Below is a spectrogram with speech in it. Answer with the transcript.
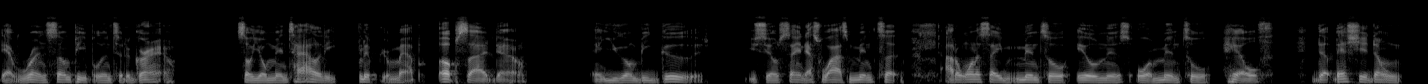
that runs some people into the ground. So your mentality, flip your map upside down and you're going to be good. You see what I'm saying? That's why it's mental. I don't want to say mental illness or mental health. That that shit don't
